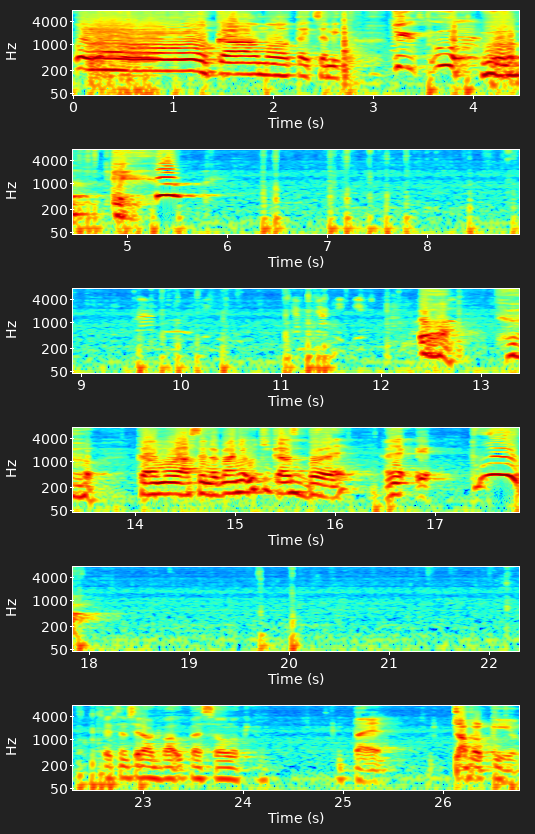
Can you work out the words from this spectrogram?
Oh, kámo, teď se mi... Ty, uh, uh. Kámo, Já mám nějaký gift. Oh, oh, kámo, já jsem normálně utíkal z boje. A je, je, uh. Teď jsem si dal dva úplně solo kill. Úplně double kill.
